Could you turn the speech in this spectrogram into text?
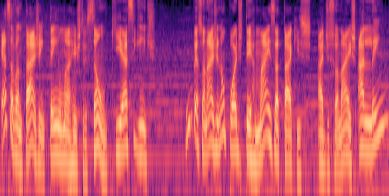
Essa vantagem tem uma restrição que é a seguinte: um personagem não pode ter mais ataques adicionais além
